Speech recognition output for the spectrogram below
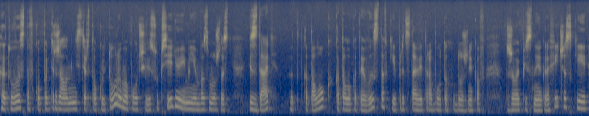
эту выставку поддержало Министерство культуры. Мы получили субсидию, имеем возможность издать этот каталог, каталог этой выставки и представить работы художников живописные и графические,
